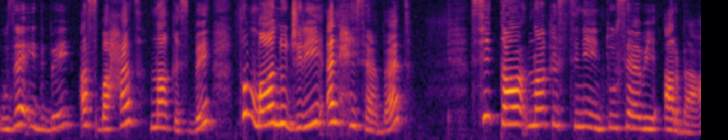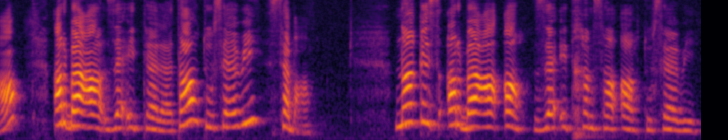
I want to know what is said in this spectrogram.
وزائد ب أصبحت ناقص ب. ثم نجري الحسابات. ستة ناقص اثنين تساوي أربعة أربعة زائد ثلاثة تساوي سبعة. ناقص أربعة أ زائد خمسة أ تساوي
